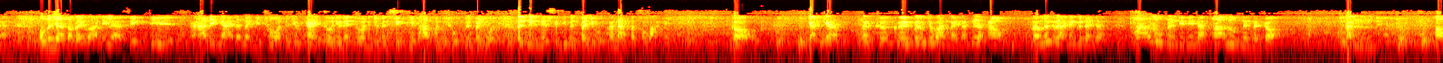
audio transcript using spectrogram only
นะพระพุทธเจ้าตรัสไว้ว่านี่แหละสิ่งที่หาได้ง่ายและไม่มีโทษอยู่ใกล้ตัวอยู่ในตัวนี่จะเป็นสิ่งที่พาพ้นทุกข์เป็นประโยชน์ เป็นหนึ่งในสิ่งที่เป็นประโยชน์นะนามปัสสาวะเนี่ย ก็อยากแก้นะคือคือไม่รู้จะว่าไงนะเนี่ยเอาเราเลือกอย่างหนึ่งก็ได้นะพระรูปหนึ่งทีนี้นะพระรูปหนึ่งนั่นก็ท่านเอ่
